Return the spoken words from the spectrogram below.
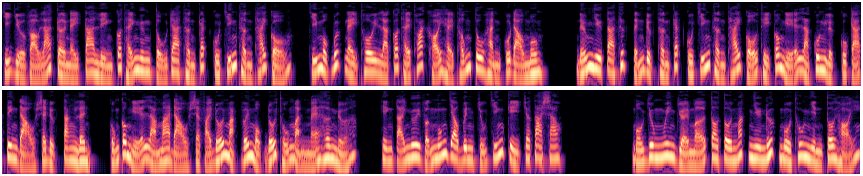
chỉ dựa vào lá cờ này ta liền có thể ngưng tụ ra thần cách của chiến thần thái cổ, chỉ một bước này thôi là có thể thoát khỏi hệ thống tu hành của đạo môn. Nếu như ta thức tỉnh được thần cách của chiến thần thái cổ thì có nghĩa là quân lực của cả tiên đạo sẽ được tăng lên, cũng có nghĩa là ma đạo sẽ phải đối mặt với một đối thủ mạnh mẽ hơn nữa. Hiện tại ngươi vẫn muốn giao binh chủ chiến kỳ cho ta sao? Mộ dung nguyên Duệ mở to tôi mắt như nước mùa thu nhìn tôi hỏi.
